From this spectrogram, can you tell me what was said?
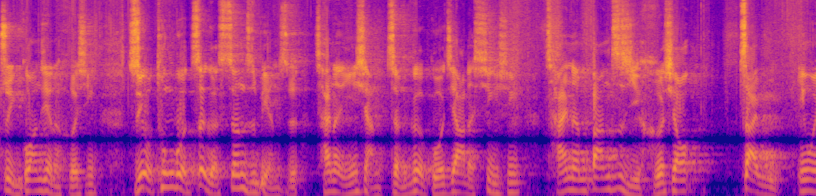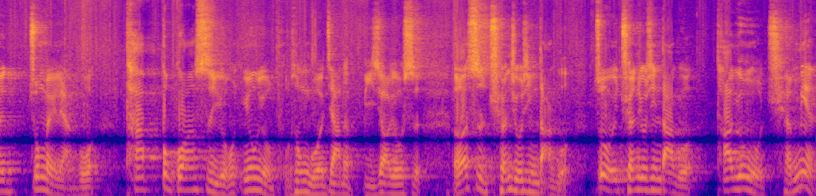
最关键的核心。只有通过这个升值贬值，才能影响整个国家的信心，才能帮自己核销债务。因为中美两国。它不光是有拥有普通国家的比较优势，而是全球性大国。作为全球性大国，它拥有全面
